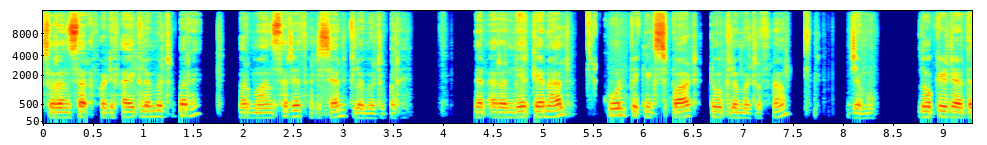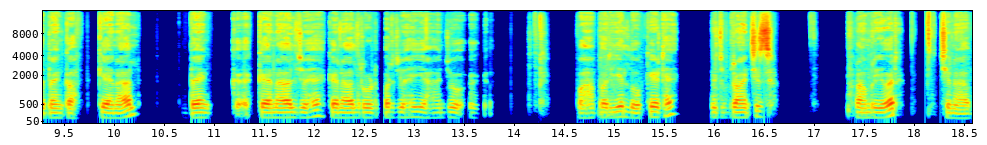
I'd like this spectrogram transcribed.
सुरनसर फोर्टी फाइव किलोमीटर पर है और मानसर जो थर्टी सेवन किलोमीटर पर है। Then Ranbir canal cool picnic spot two kilometre from Jammu located at the bank of canal bank canal जो है कैनाल रोड पर जो है यहाँ जो, वहाँ पर ये लोकेट है which branches from river Chenab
